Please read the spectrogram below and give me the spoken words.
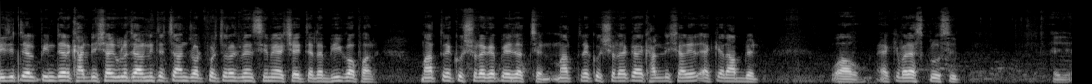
ডিজিটাল প্রিন্টের খাড্ডি শাড়িগুলো যারা নিতে চান জটপট চলে আসবেন সিমে শাড়িতে এটা বিগ অফার মাত্র একুশশো টাকায় পেয়ে যাচ্ছেন। মাত্র একুশশো টাকায় খাড্ডি শাড়ির একের আপডেট ওয়াও একেবারে এক্সক্লুসিভ এই যে।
